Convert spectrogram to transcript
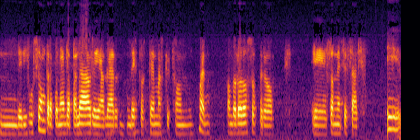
difusión para poner la palabra y hablar de estos temas que son, bueno, son dolorosos, pero eh, son necesarios. Eh,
